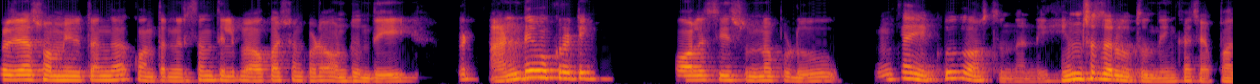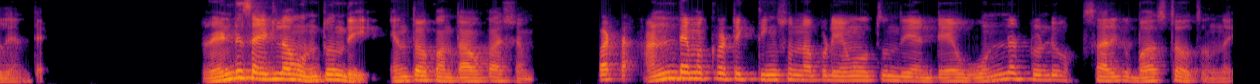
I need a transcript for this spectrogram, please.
ప్రజాస్వామ్యయుతంగా కొంత నిరసన తెలిపే అవకాశం కూడా ఉంటుంది. బట్ అన్‌డెమోక్రటిక్ పాలసీస్ ఉన్నప్పుడు ఇంకా ఎక్కువగా వస్తుందండి. హింస జరుగుతుంది ఇంకా చెప్పాలి అంటే. రెండు సైడ్లో ఉంటుంది ఎంతో కొంత అవకాశం. బట్ అన్‌డెమోక్రటిక్ థింగ్స్ ఉన్నప్పుడు ఏమవుతుంది అంటే ఉన్నట్టుండి ఒకసారికి బస్ట్ అవుతుంది.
